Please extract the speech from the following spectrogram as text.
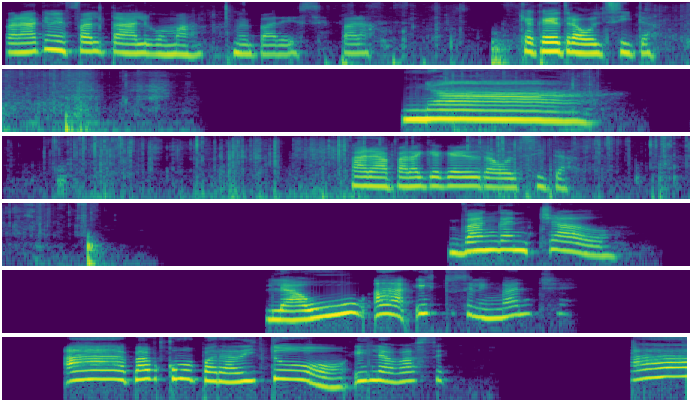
Para que me falta algo más, me parece. Para. Que acá hay otra bolsita. No. Para, para que acá hay otra bolsita. Va enganchado. La U. Ah, esto es el enganche. Ah, va como paradito. Es la base. Ah.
